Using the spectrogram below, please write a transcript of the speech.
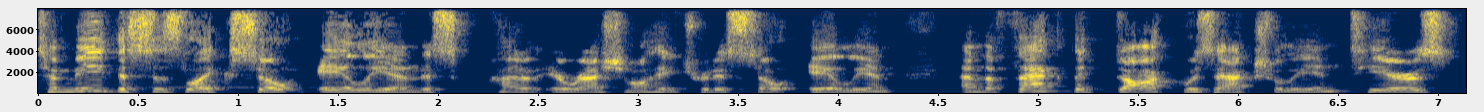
To me, this is like so alien. This kind of irrational hatred is so alien. And the fact that Doc was actually in tears,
